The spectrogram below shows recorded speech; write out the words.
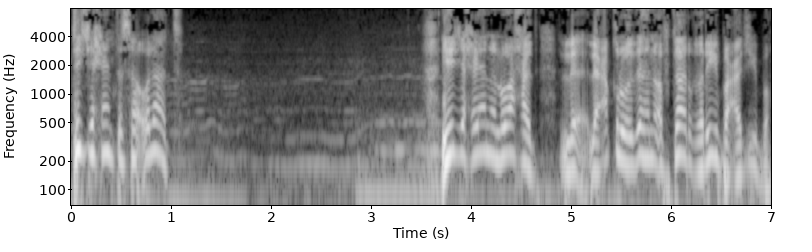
تيجي أحيانا تساؤلات. يجي أحيانا الواحد لعقله وذهنه أفكار غريبة عجيبة.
